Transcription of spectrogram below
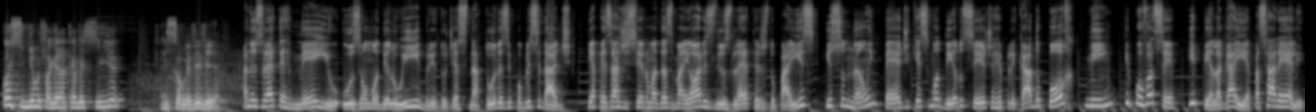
conseguimos fazer a travessia e sobreviver. A newsletter Meio usa um modelo híbrido de assinaturas e publicidade, e apesar de ser uma das maiores newsletters do país, isso não impede que esse modelo seja replicado por mim e por você, e pela Gaia Passarelli,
